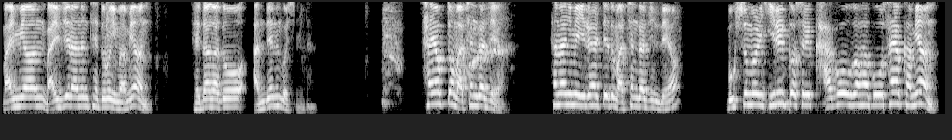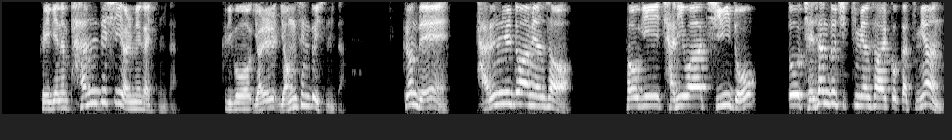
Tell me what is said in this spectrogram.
말면 말지라는 태도로 임하면 되다가도 안 되는 것입니다. 사역도 마찬가지예요. 하나님의 일을 할 때도 마찬가지인데요. 목숨을 잃을 것을 각오하고 사역하면 그에게는 반드시 열매가 있습니다. 그리고 열, 영생도 있습니다. 그런데 다른 일도 하면서 더욱이 자리와 지위도 또 재산도 지키면서 할 것 같으면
